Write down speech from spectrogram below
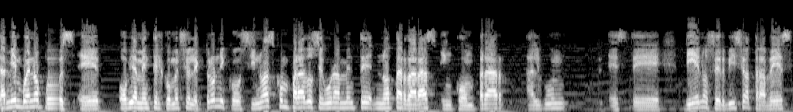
También, bueno, pues eh, obviamente el comercio electrónico. Si no has comprado, seguramente no tardarás en comprar algún este bien o servicio a través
